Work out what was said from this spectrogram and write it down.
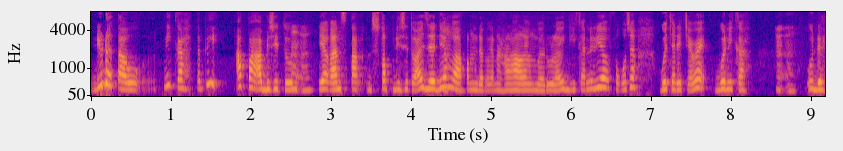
dia udah tahu nikah. Tapi apa abis itu? Mm-mm. ya kan stuck, stop di situ aja. Dia nggak akan mendapatkan hal-hal yang baru lagi. Karena dia fokusnya gue cari cewek gue nikah. Mm-mm. udah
